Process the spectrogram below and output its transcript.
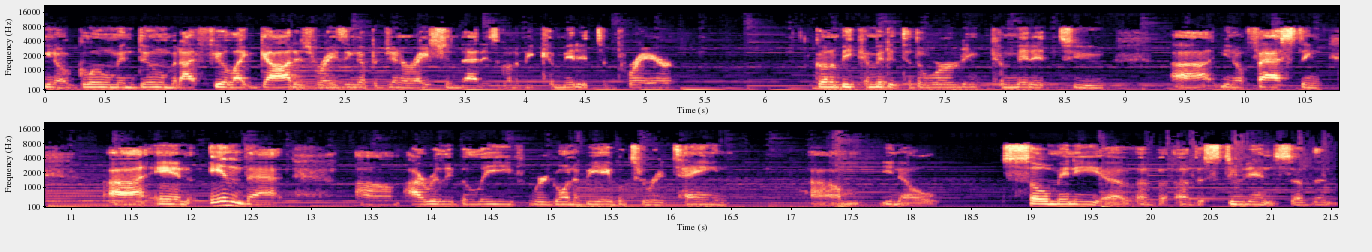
you know, gloom and doom, but I feel like God is raising up a generation that is going to be committed to prayer, going to be committed to the word, and committed to, uh, you know, fasting. Uh, and in that, um, I really believe we're going to be able to retain, um, you know, so many of, of, of, the students of the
